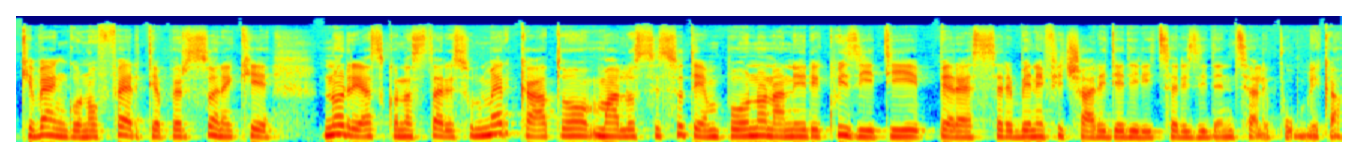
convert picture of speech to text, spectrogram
che vengono offerti a persone che non riescono a stare sul mercato ma allo stesso tempo non hanno i requisiti per essere beneficiari di edilizia residenziale pubblica,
